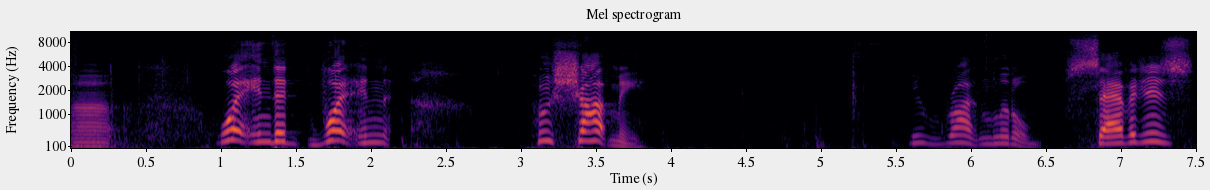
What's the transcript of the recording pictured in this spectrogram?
Uh, what in the, what in, who shot me? You rotten little savages.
